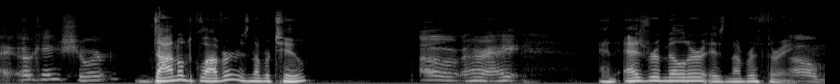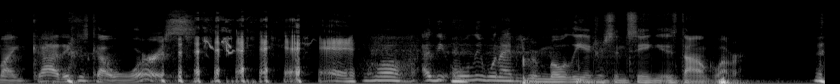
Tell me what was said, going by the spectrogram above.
I, okay, sure. Donald Glover is number two, Oh, all right. and Ezra Miller is number three. Oh my God, It just got worse. oh, the only one I'd be remotely interested in seeing is Donald Glover.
